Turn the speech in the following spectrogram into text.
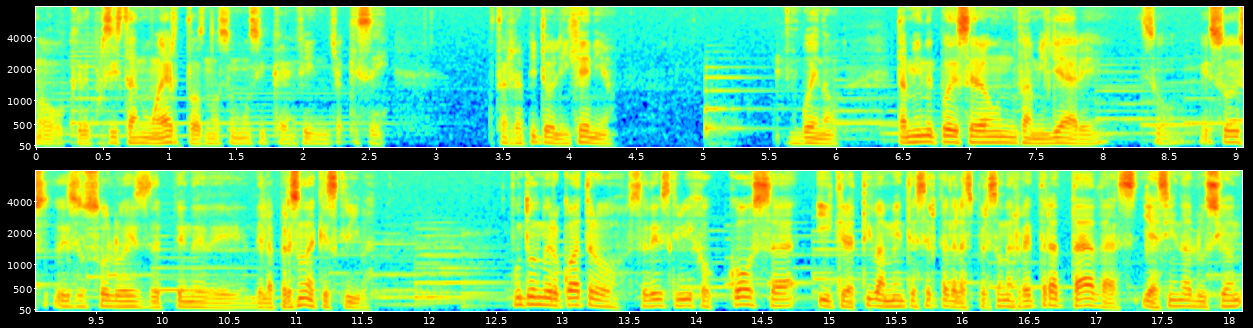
o, que de por sí están muertos, no su música, en fin, yo qué sé. Te repito, el ingenio. Bueno, también puede ser a un familiar, ¿eh? Eso, eso, solo es, depende de, la persona que escriba. Punto número 4. Se debe escribir jocosa y creativamente acerca de las personas retratadas y haciendo alusión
